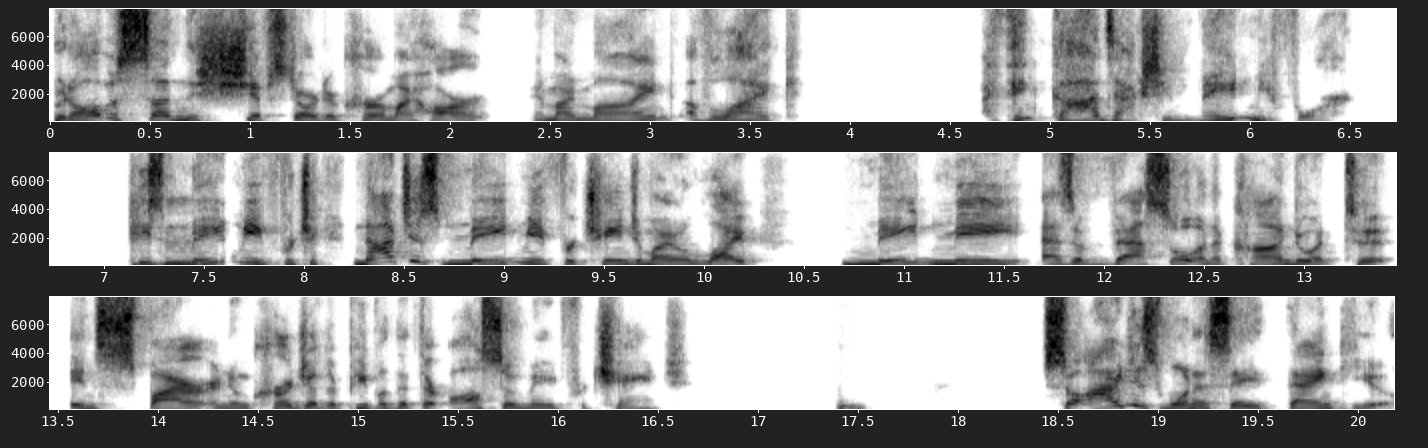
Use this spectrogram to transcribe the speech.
But all of a sudden, the shift started to occur in my heart and my mind of like, I think God's actually made me for it. He's mm. made me for change, not just made me for change in my own life, made me as a vessel and a conduit to inspire and encourage other people that they're also made for change. So I just want to say thank you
